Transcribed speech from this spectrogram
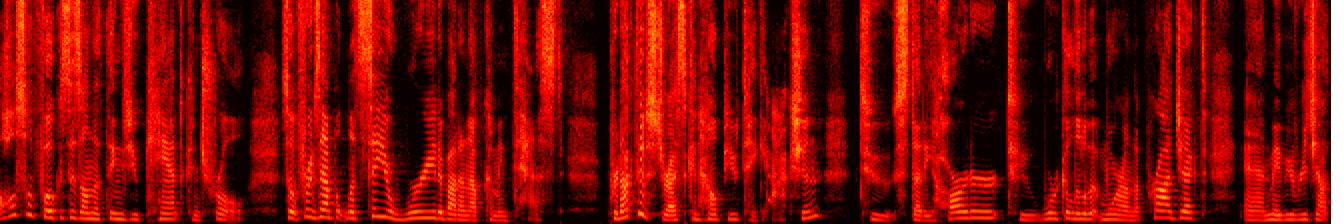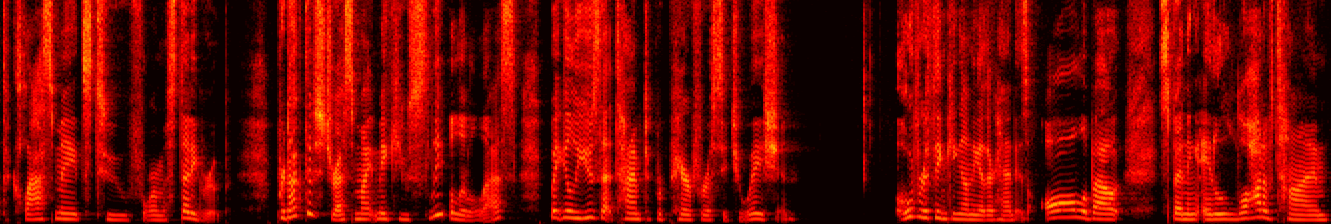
also focuses on the things you can't control. So, for example, let's say you're worried about an upcoming test. Productive stress can help you take action, to study harder, to work a little bit more on the project, and maybe reach out to classmates to form a study group. Productive stress might make you sleep a little less, but you'll use that time to prepare for a situation. Overthinking, on the other hand, is all about spending a lot of time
